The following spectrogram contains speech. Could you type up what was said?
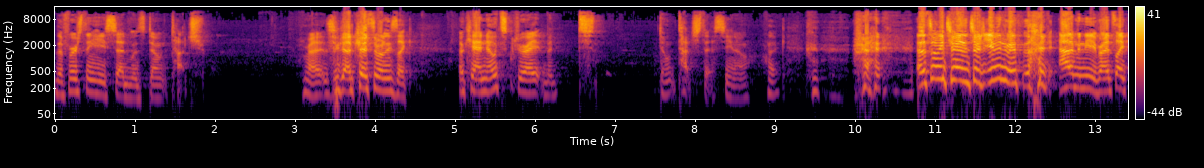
the first thing he said was, don't touch. Right? So God creates the world, and he's like, okay, I know it's great, but don't touch this, you know? Like, right? And that's what we treat in the church, even with like Adam and Eve, right? It's like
